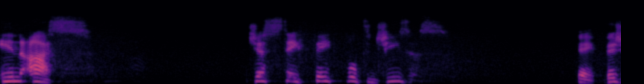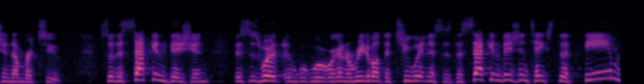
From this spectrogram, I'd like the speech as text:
in us. Just stay faithful to Jesus. Okay, vision number two. So, the second vision, this is where we're going to read about the two witnesses. The second vision takes the theme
